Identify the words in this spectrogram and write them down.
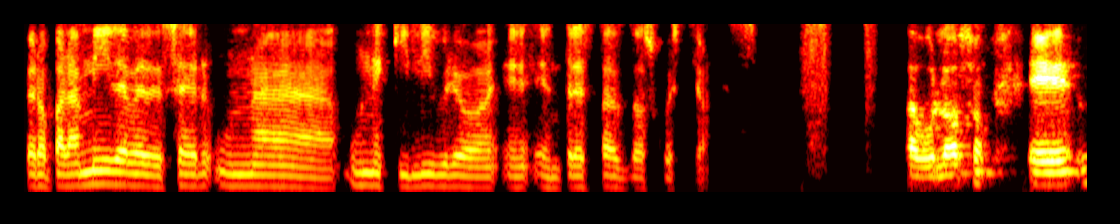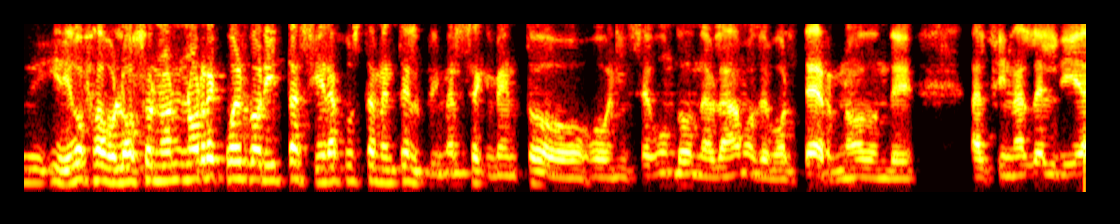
pero para mí debe de ser un equilibrio e, entre estas dos cuestiones. Fabuloso. Eh, y digo fabuloso, no, no recuerdo ahorita si era justamente en el primer segmento o, en el segundo donde hablábamos de Voltaire, ¿no? Donde al final del día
